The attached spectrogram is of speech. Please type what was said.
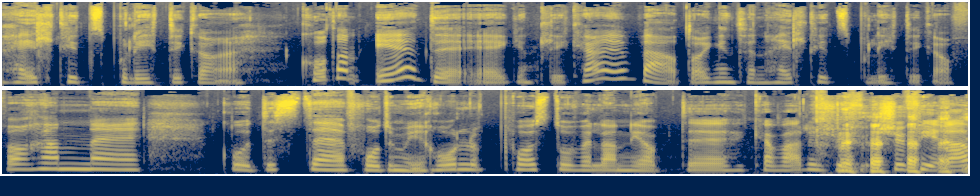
heltidspolitikere. Hvordan er det egentlig? Hva er hverdagen til en heltidspolitiker? For han eh, godeste Frode Myrhol påsto vel han jobbet hva var det, 24,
